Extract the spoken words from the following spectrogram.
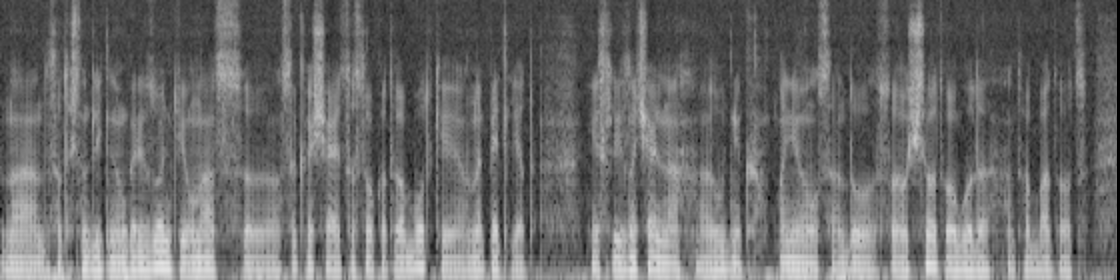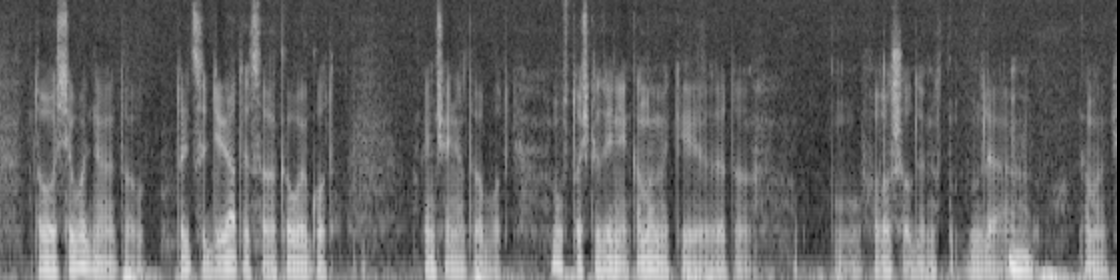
на достаточно длительном горизонте у нас э, сокращается срок отработки на 5 лет. Если изначально рудник планировался до 44 года отрабатываться, то сегодня это 39-40 год окончания отработки. Ну, с точки зрения экономики, это хорошо для, для угу. экономики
